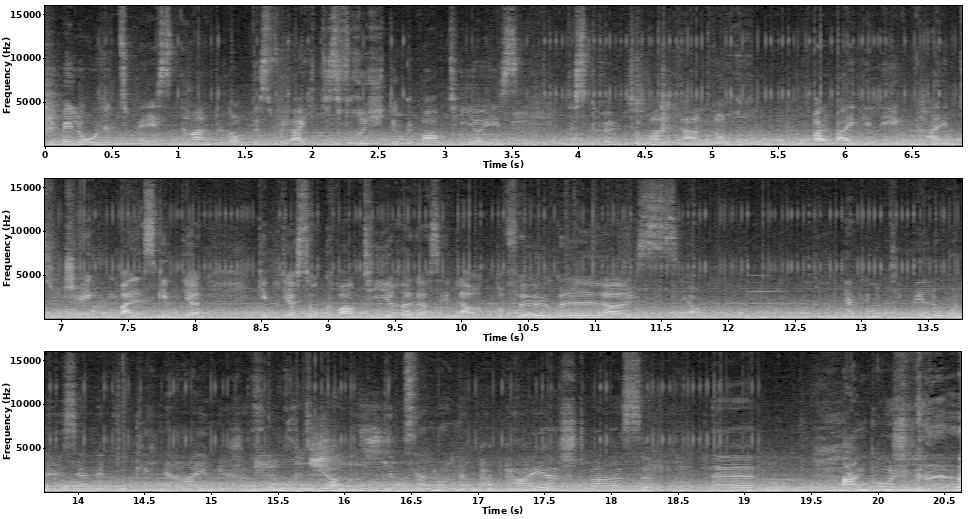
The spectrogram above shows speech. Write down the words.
die Melone zum Essen handelt, ob das vielleicht das Früchtequartier ist. Das könnte man dann noch mal bei Gelegenheit checken, weil es gibt ja, gibt ja so Quartiere, da sind lauter Vögel, da ist, ja. Ja gut, die Melone ist ja nicht wirklich eine heimische Frucht. Ja, gibt es da noch eine Papayastraße, eine Mangostraße?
